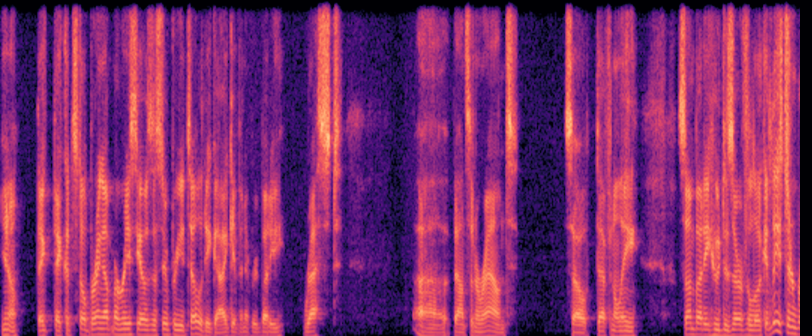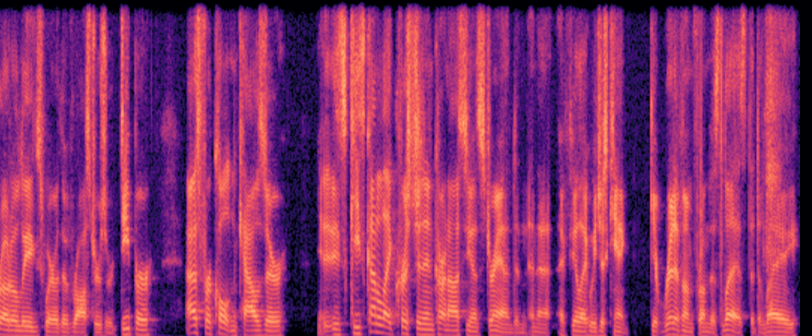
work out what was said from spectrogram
you know, they, they could still bring up Mauricio as a super utility guy, giving everybody rest uh, bouncing around. So definitely somebody who deserves a look, at least in roto leagues where the rosters are deeper. As for Colton Cowser, he's, he's kind of like Christian Encarnacion Strand, and, and I feel like we just can't get rid of him from this list. The delay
